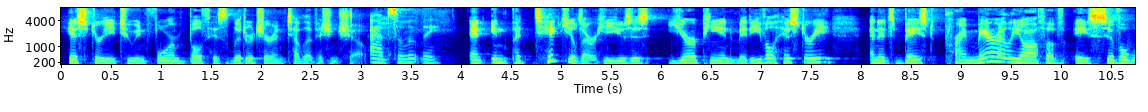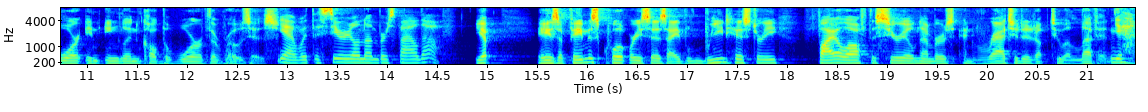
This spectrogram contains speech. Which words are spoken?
history to inform both his literature and television show. Absolutely. And in particular, he uses European medieval history, and it's based primarily off of a civil war in England called the War of the Roses. Yeah, with the serial numbers filed off. Yep. He has a famous quote where he says, I read history, file off the serial numbers, and ratchet it up to 11. Yeah.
